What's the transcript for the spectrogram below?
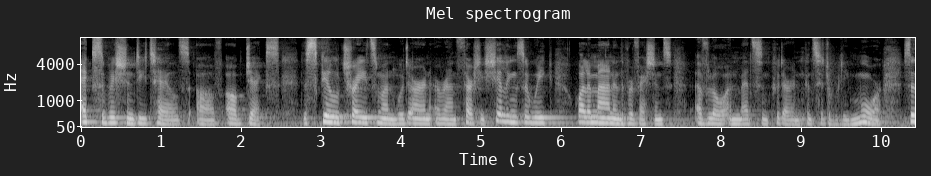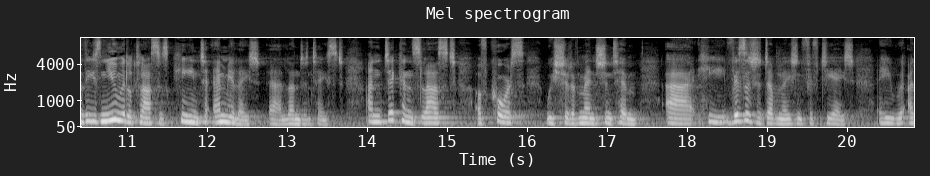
exhibition details of objects. The skilled tradesman would earn around 30 shillings a week, while a man in the professions of law and medicine could earn considerably more. So these new middle classes keen to emulate uh, London taste. And Dickens, last, of course, we should have mentioned him. Uh, he visited Dublin in 1858. He, uh,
